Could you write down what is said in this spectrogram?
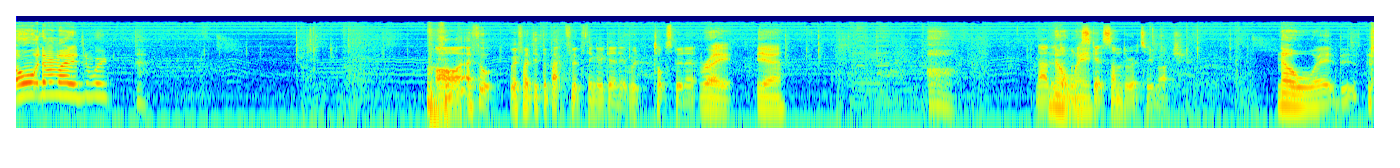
Oh, never mind. It didn't work. oh, I thought if I did the backflip thing again, it would top spin it. Right. Yeah. Nah, the No Dominus way. gets under it too much. No way, dude.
